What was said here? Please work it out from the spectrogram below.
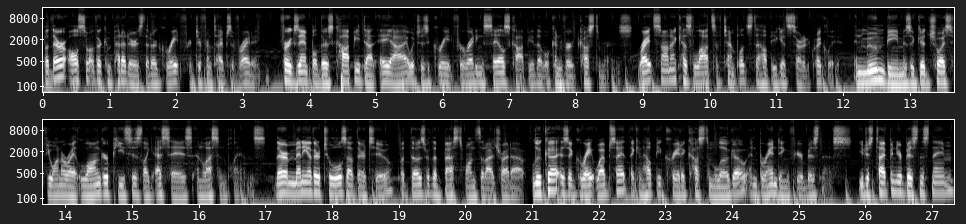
But there are also other competitors that are great for different types of writing. For example, there's copy.ai, which is great for writing sales copy that will convert customers. WriteSonic has lots of templates to help you get started quickly. And Moonbeam is a good choice if you want to write longer pieces like essays and lesson plans. There are many other tools out there too, but those were the best ones that I tried out. Looka is a great website that can help you create a custom logo and branding for your business. You just type in your business name,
